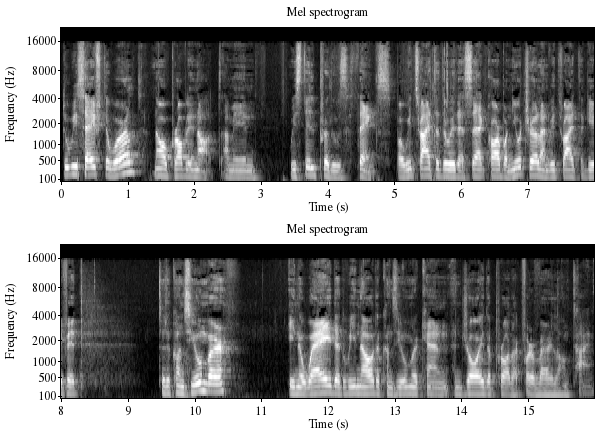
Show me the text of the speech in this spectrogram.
Do we save the world? No, probably not. I mean, we still produce things, but we try to do it as carbon neutral and we try to give it to the consumer in a way that we know the consumer can enjoy the product for a very long time.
